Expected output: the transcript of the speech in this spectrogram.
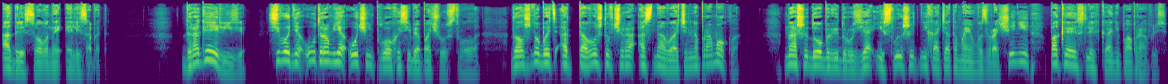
адресованной Элизабет. «Дорогая Лизи, сегодня утром я очень плохо себя почувствовала. Должно быть от того, что вчера основательно промокла. Наши добрые друзья и слышать не хотят о моем возвращении, пока я слегка не поправлюсь.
